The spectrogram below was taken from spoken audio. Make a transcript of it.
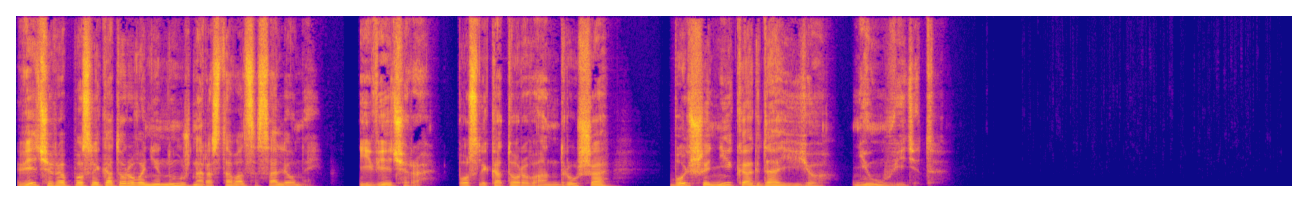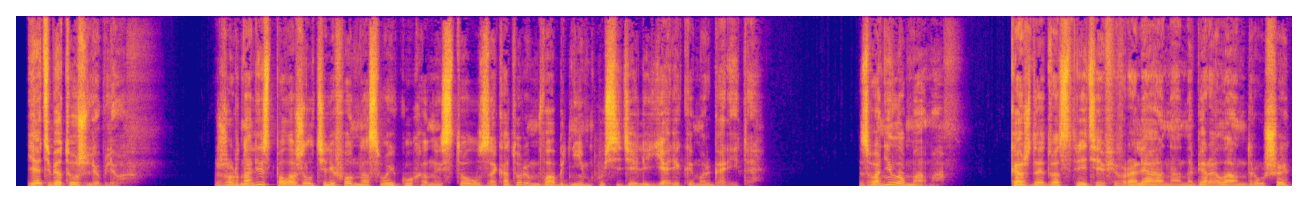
Вечера, после которого не нужно расставаться с Аленой. И вечера, после которого Андруша больше никогда ее не увидит. «Я тебя тоже люблю». Журналист положил телефон на свой кухонный стол, за которым в обнимку сидели Ярик и Маргарита. Звонила мама. Каждое 23 февраля она набирала Андруши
